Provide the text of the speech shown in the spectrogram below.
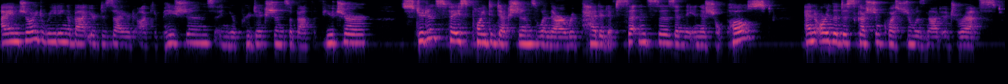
I enjoyed reading about your desired occupations and your predictions about the future. Students face point deductions when there are repetitive sentences in the initial post and or the discussion question was not addressed,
